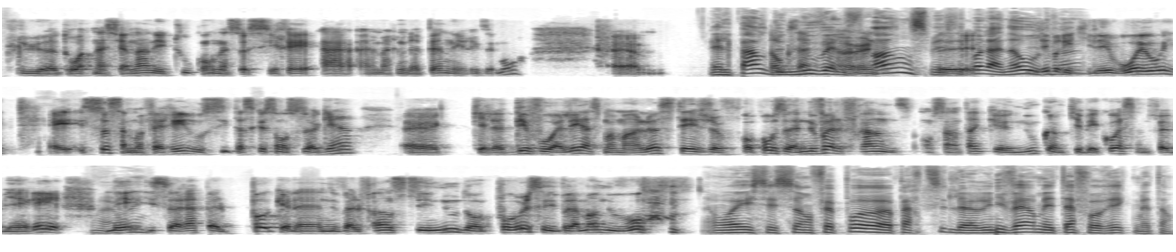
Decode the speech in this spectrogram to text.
plus euh, droite nationale et tout qu'on associerait à, à Marine Le Pen et Éric Zemmour. Euh, Elle parle Donc, d'une ça fait nouvelle un- France, mais c'est euh, pas la nôtre. Libre hein? équilibre, oui, oui. Et ça, ça m'a fait rire aussi parce que son slogan euh, qu'elle a dévoilé à ce moment-là, c'était Je vous propose la Nouvelle France. On s'entend que nous, comme Québécois, ça nous fait bien rire, mais oui. ils se rappellent pas que la Nouvelle France, c'est nous. Donc pour eux, c'est vraiment nouveau. Oui, c'est ça. On fait pas partie de leur univers métaphorique, mettons.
